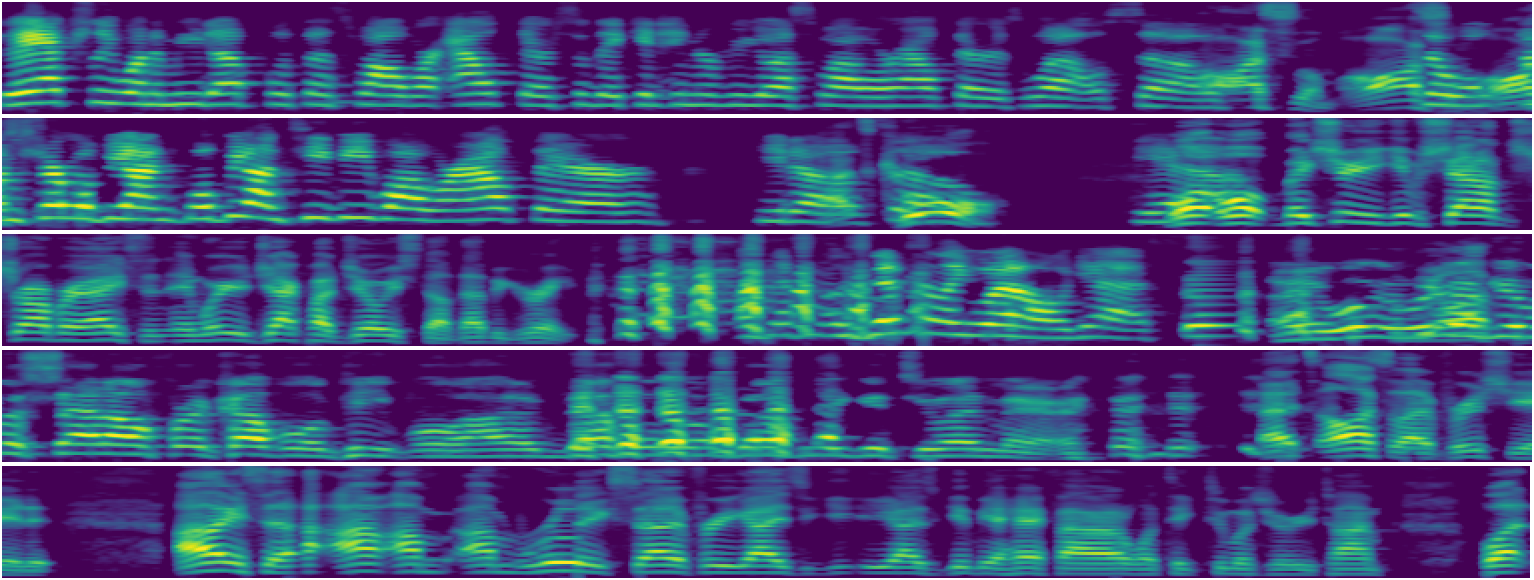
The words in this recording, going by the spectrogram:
they actually want to meet up with us while we're out there so they can interview us while we're out there as well. So, awesome, awesome, so awesome. I'm sure we'll be on we'll be on TV while we're out there, you know. That's so, cool. Yeah. Well, well, make sure you give a shout out to Strawberry Ice and, and wear your Jackpot Joey stuff. That'd be great. I definitely definitely will. Yes. Hey, we're, we're gonna awesome. give a shout out for a couple of people. I definitely will definitely get you in there. That's awesome. I appreciate it. Like I said, I, I'm I'm really excited for you guys. You guys give me a half hour. I don't want to take too much of your time, but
